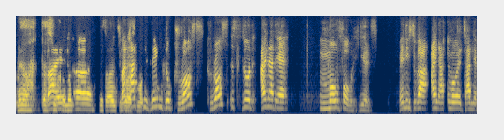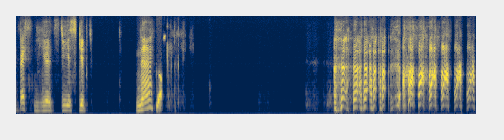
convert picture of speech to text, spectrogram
ja, das Weil war äh, das Einzige, man hat man. gesehen, so Cross, Cross ist so einer der Mofo-Heels. Wenn nicht sogar einer im momentan der besten Heels, die es gibt. Ne? Ja.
